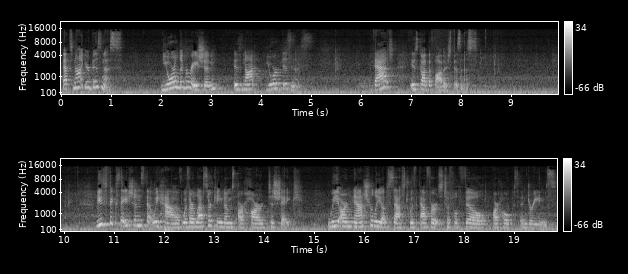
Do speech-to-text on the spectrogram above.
That's not your business. Your liberation is not your business. That is God the Father's business. These fixations that we have with our lesser kingdoms are hard to shake. We are naturally obsessed with efforts to fulfill our hopes and dreams.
